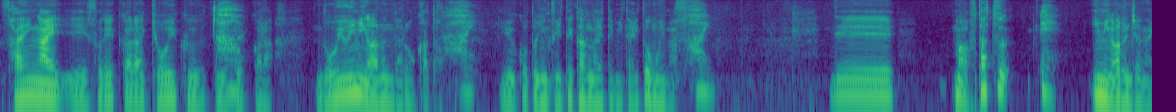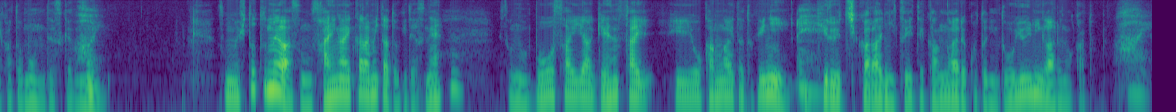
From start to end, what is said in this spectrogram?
災害、えそれから教育というところからどういう意味があるんだろうかと。はい。いうことについて考えてみたいと思います。はい、でまあ2つ意味があるんじゃないかと思うんですけども、はい、その1つ目はその災害から見た時ですね、うん、その防災や減災を考えた時に生きる力について考えることにどういう意味があるのかと。はい、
